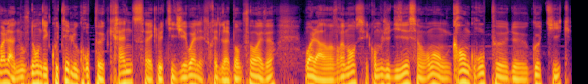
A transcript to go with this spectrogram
Voilà, nous venons d'écouter le groupe Krenz avec le TJ Well extrait de l'album Forever. Voilà, hein, vraiment, c'est comme je disais, c'est vraiment un grand groupe euh, de gothique.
